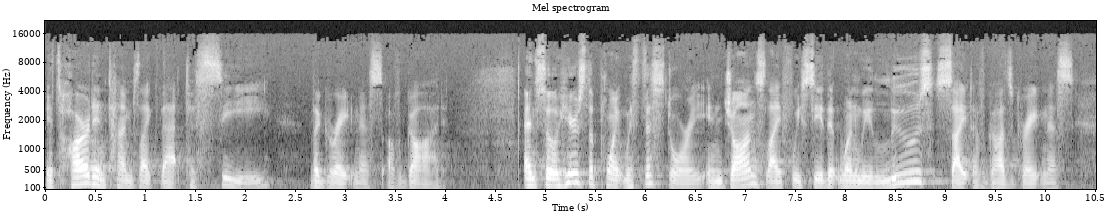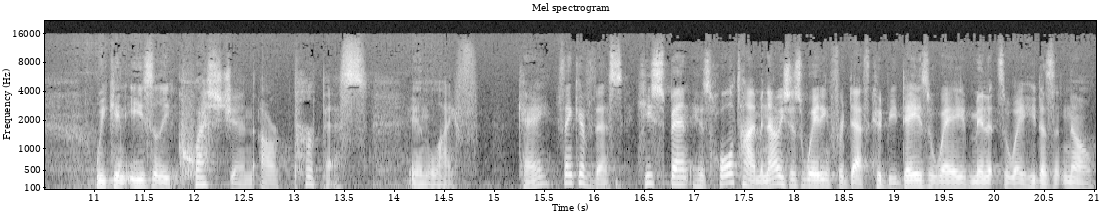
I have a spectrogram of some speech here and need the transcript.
It's hard in times like that to see the greatness of God. And so here's the point with this story. In John's life, we see that when we lose sight of God's greatness, we can easily question our purpose in life. Okay? Think of this. He spent his whole time, and now he's just waiting for death. Could be days away, minutes away, he doesn't know.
